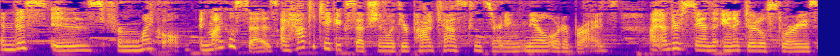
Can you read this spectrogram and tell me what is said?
And this is from Michael. And Michael says, I have to take exception with your podcast concerning mail order brides. I understand that anecdotal stories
